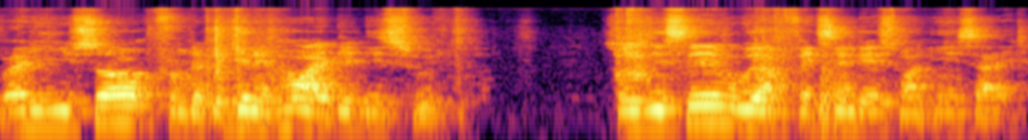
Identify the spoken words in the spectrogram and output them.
Ready, you saw from the beginning how I did this way. So it's the same way I'm fixing this one inside.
